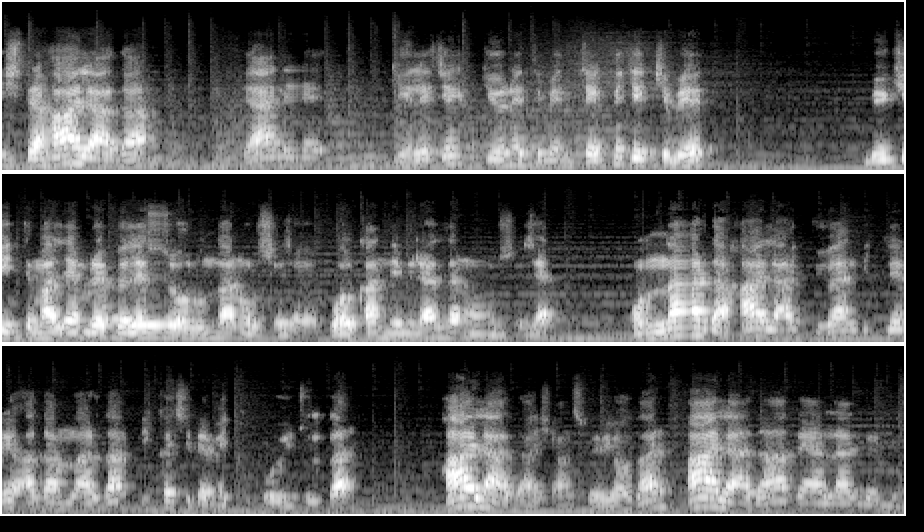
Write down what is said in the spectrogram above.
İşte hala da yani gelecek yönetimin teknik ekibi büyük ihtimal Emre Belezoğlu'ndan oluşacak. Volkan Demirel'den oluşacak. Onlar da hala güvendikleri adamlardan birkaçı demek ki bu oyuncular. Hala daha şans veriyorlar. Hala daha değerlendirmiyor.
